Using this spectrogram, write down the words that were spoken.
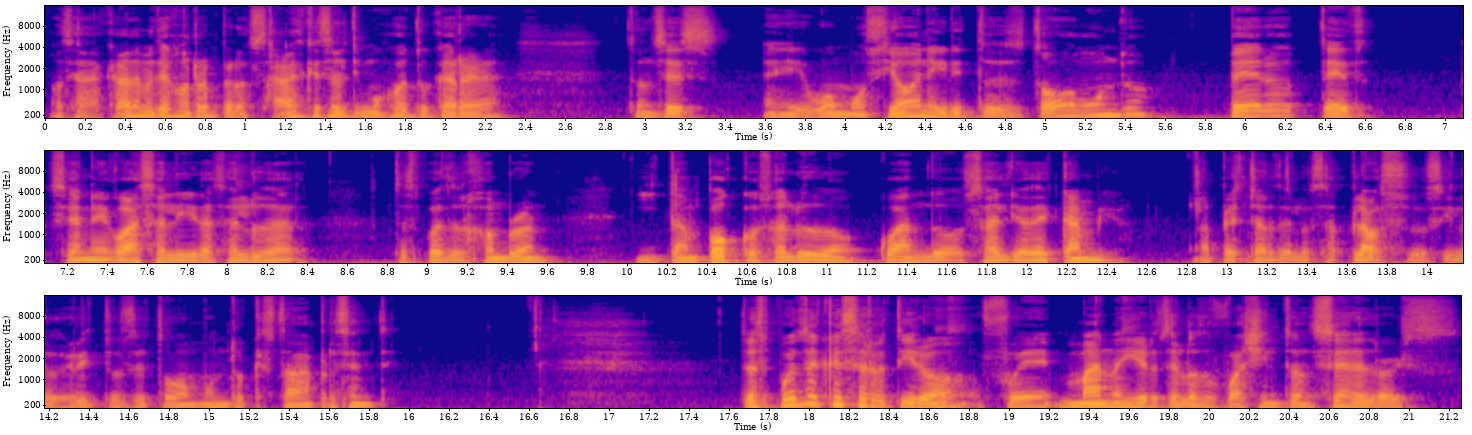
o sea, acabas de meter home run, pero sabes que es el último juego de tu carrera. Entonces eh, hubo emoción y gritos de todo el mundo, pero Ted se negó a salir a saludar después del home run y tampoco saludó cuando salió de cambio, a pesar de los aplausos y los gritos de todo el mundo que estaba presente. Después de que se retiró, fue manager de los Washington Senators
